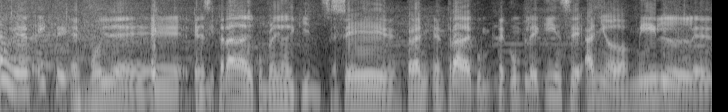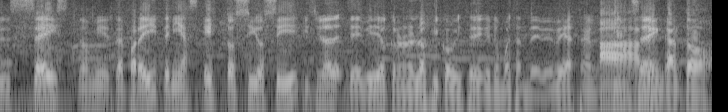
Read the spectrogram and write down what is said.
Muy bien, este Es muy de, Es- de es- entrada de cumpleaños de 15. Sí, entrada de, cum- de cumple de 15, año 2006, 2000, por ahí tenías esto sí o sí. Y si no, de, de video cronológico, viste, de que te muestran de bebé hasta los Ah, 15. me encantó.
